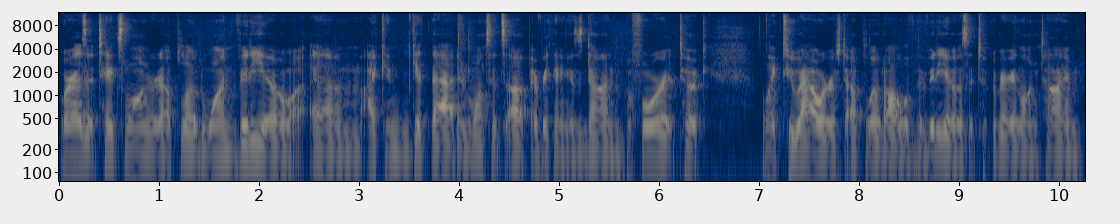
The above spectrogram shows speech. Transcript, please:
whereas it takes longer to upload one video, um, I can get that, and once it's up, everything is done. Before it took like two hours to upload all of the videos. It took a very long time.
